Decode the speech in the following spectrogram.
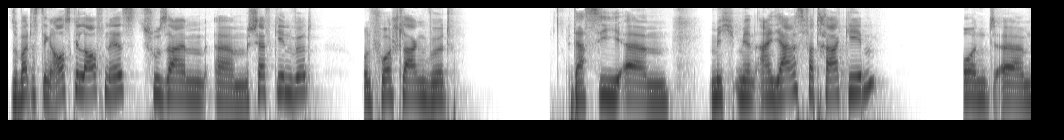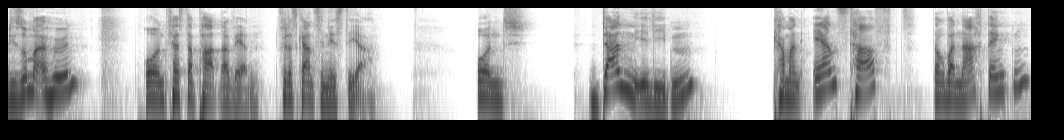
sobald das Ding ausgelaufen ist, zu seinem ähm, Chef gehen wird und vorschlagen wird, dass sie ähm, mich, mir einen Einjahresvertrag geben und ähm, die Summe erhöhen und fester Partner werden für das ganze nächste Jahr. Und dann, ihr Lieben, kann man ernsthaft darüber nachdenken,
